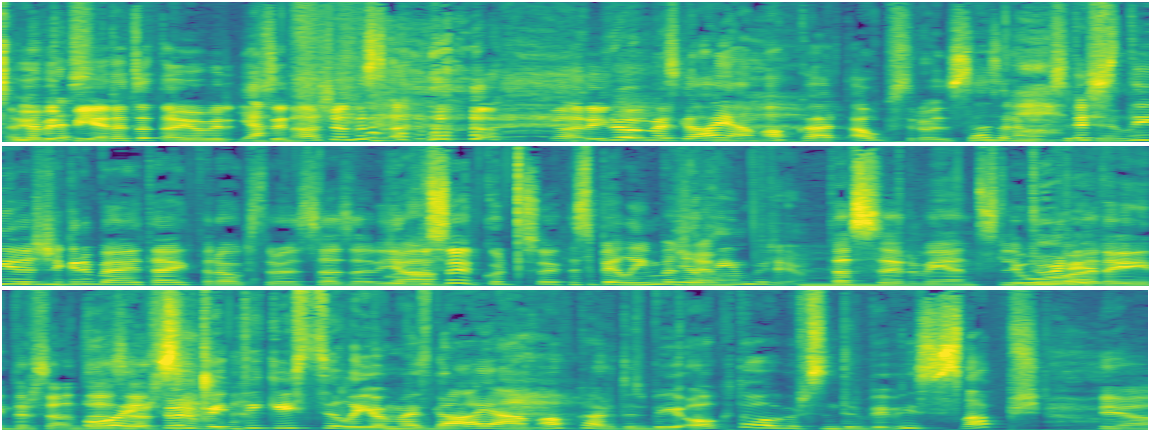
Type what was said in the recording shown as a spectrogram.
Tev jau Bet ir pieredze, tev jau ir Jā. zināšanas. Kā arī Jo mēs gājām apkārt augstrodas ezeram. kas ir Es tieši gribēju teikt par augstros ezeru. Jā, tas ir? Kur tas ir? tas pie Limbažiem. Limbažiem. Tas ir viens Tur ir- ļoti interesants Oi, ezers. tur bija tik izcili, un mēs gājām apkārt. Tas bija oktobris, un tur bija viss slapjš. Jā.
